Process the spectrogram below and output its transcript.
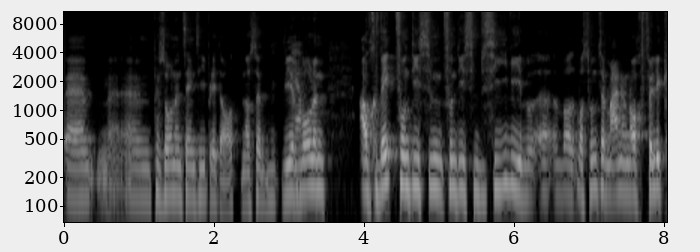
äh, äh, personensensible Daten. Also wir ja. wollen auch weg von diesem, von diesem CV, äh, was unserer Meinung nach völlig,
